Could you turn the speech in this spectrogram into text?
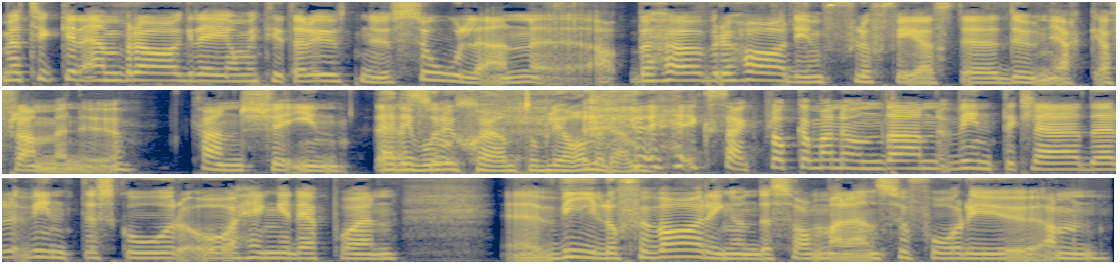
Men jag tycker en bra grej om vi tittar ut nu, solen. Behöver du ha din fluffigaste dunjacka framme nu? Kanske inte. Nej, det vore Så- skönt att bli av med den. Exakt. Plockar man undan vinterkläder, vinterskor och hänger det på en eh, viloförvaring under sommaren, så får du ju ja, men,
